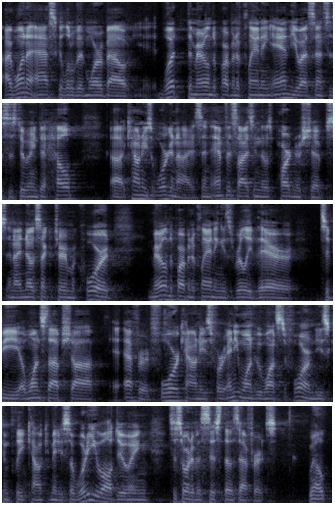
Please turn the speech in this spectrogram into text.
I want to ask a little bit more about what the Maryland Department of Planning and the U.S. Census is doing to help uh, counties organize and emphasizing those partnerships. And I know Secretary McCord, Maryland Department of Planning is really there to be a one-stop shop effort for counties for anyone who wants to form these complete count committees. So what are you all doing to sort of assist those efforts? Well,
